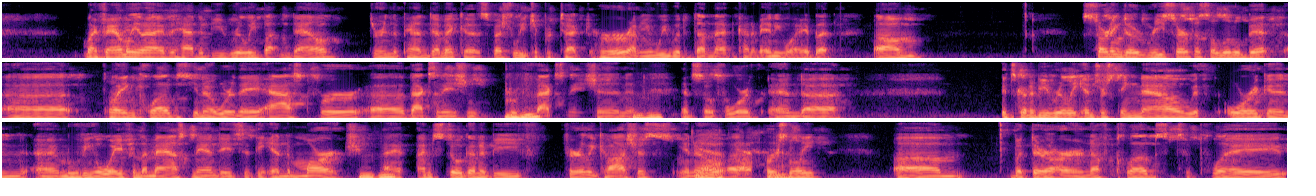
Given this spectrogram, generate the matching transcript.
my family and I have had to be really buttoned down during the pandemic, especially to protect her. I mean, we would have done that kind of anyway, but um, starting to resurface a little bit, uh, playing clubs, you know, where they ask for uh, vaccination, proof mm-hmm. of vaccination, and mm-hmm. and so forth, and uh, it's going to be really interesting now with Oregon uh, moving away from the mask mandates at the end of March. Mhm. I, I'm still going to be fairly cautious, you know, Yeah. uh, personally. Um, but there are enough clubs to play.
